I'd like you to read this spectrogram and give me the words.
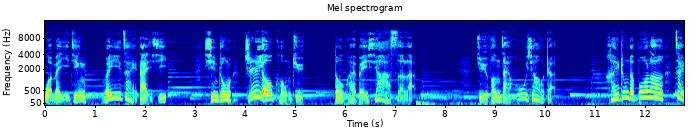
我们已经危在旦夕，心中只有恐惧，都快被吓死了。飓风在呼啸着，海中的波浪在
